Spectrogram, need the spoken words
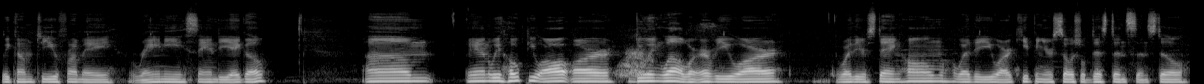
We come to you from a rainy San Diego. Um, and we hope you all are doing well wherever you are, whether you're staying home, whether you are keeping your social distance and still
